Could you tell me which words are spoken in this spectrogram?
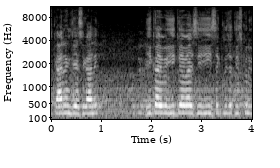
స్కానింగ్ చేసి కానీ ఈకే ఈకేవైసీ ఈ సెక్యూరిటీ తీసుకుని కానీ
